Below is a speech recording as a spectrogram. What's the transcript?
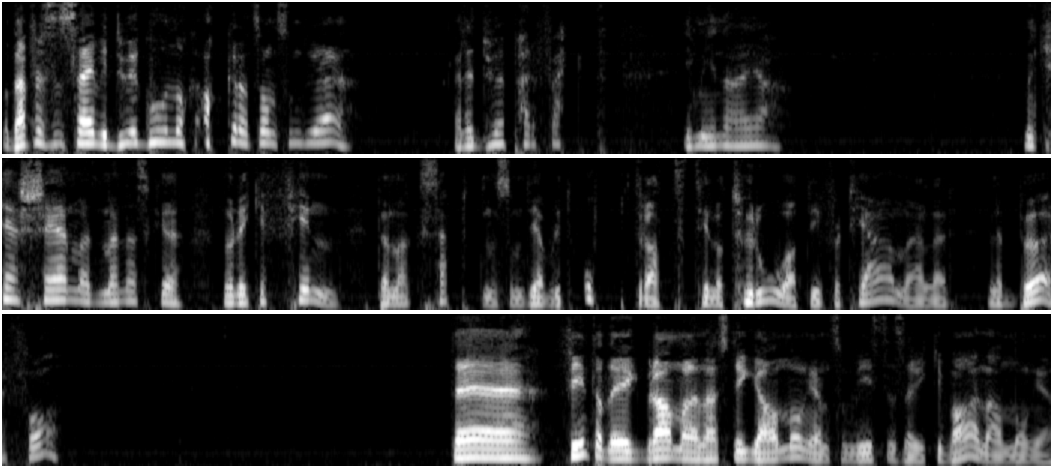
Og Derfor så sier vi du er god nok akkurat sånn som du er. Eller du er perfekt i mine øyne. Men hva skjer med et menneske når de ikke finner den aksepten som de har blitt oppdratt til å tro at de fortjener eller, eller bør få? Det er fint at det gikk bra med den stygge andungen som viste seg ikke var en andunge.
